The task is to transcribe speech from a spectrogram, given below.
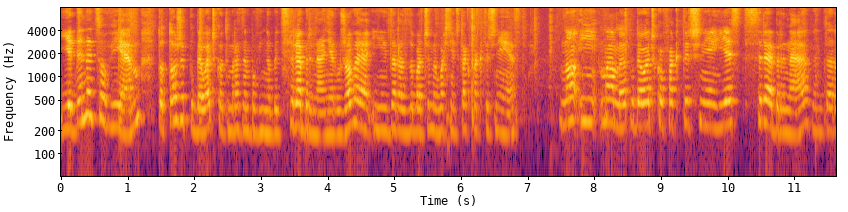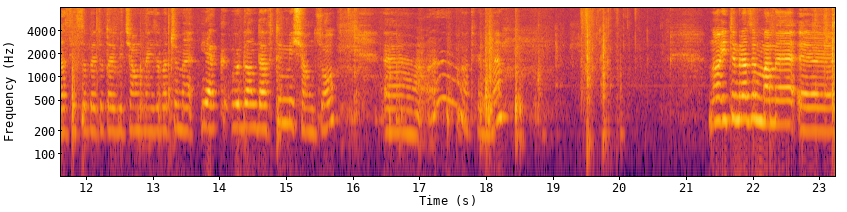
Jedyne co wiem to to, że pudełeczko tym razem powinno być srebrne, a nie różowe i zaraz zobaczymy właśnie czy tak faktycznie jest. No i mamy, pudełeczko faktycznie jest srebrne, więc zaraz je sobie tutaj wyciągnę i zobaczymy jak wygląda w tym miesiącu. Eee, otwieramy. No i tym razem mamy e,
